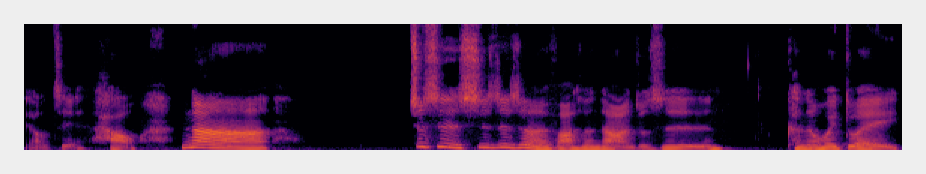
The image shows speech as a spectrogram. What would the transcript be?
了解。好，那就是失智症的发生，当然就是可能会对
